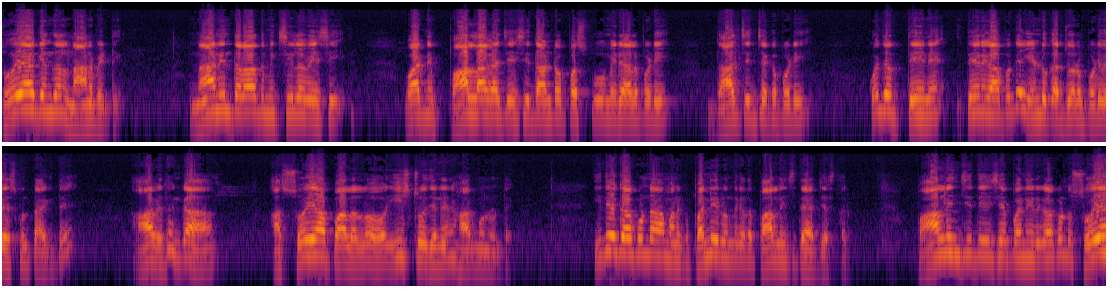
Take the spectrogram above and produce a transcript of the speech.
సోయా గింజలు నానబెట్టి నానిన తర్వాత మిక్సీలో వేసి వాటిని పాల్లాగా చేసి దాంట్లో పసుపు మిరియాల పొడి దాల్చిన చెక్క పొడి కొంచెం తేనె తేనె కాకపోతే ఎండు ఖర్జూరం పొడి వేసుకుని తాగితే ఆ విధంగా ఆ సోయా పాలలో ఈస్ట్రోజన్ అనే హార్మోన్లు ఉంటాయి. ఇదే కాకుండా మనకు పన్నీర్ ఉంది కదా పాల నుంచి తయారు చేస్తారు. పాల నుంచి తీసే పన్నీర్ కాకుండా సోయా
